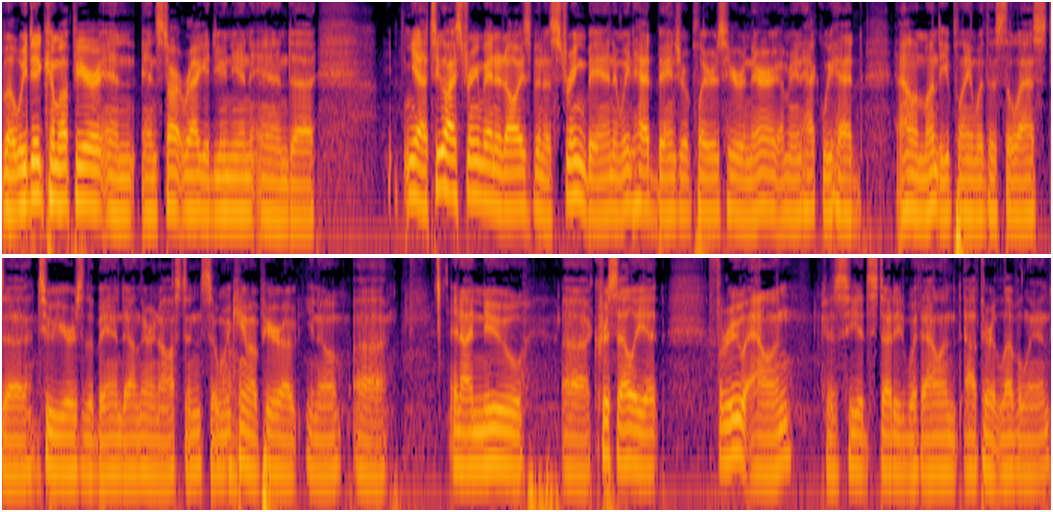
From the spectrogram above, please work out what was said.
but we did come up here and and start Ragged Union and uh, yeah, Two High String Band had always been a string band, and we'd had banjo players here and there. I mean, heck, we had Alan Munde playing with us the last uh, two years of the band down there in Austin. So when we came up here, I, you know, uh, and I knew uh, Chris Elliott through Alan because he had studied with Alan out there at Levelland.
